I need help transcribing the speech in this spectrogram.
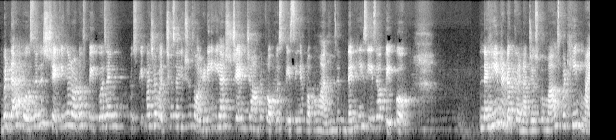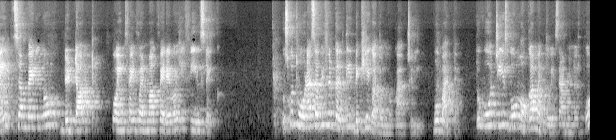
But that person is checking a lot of papers and उसके पास जब अच्छे solutions already he has check जहाँ पे प्रॉपर स्पेसिंग है proper margin and then he sees your paper नहीं डिडक्ट करना चाहिए उसको marks but he might somewhere you know deduct 0.5 1 mark wherever he feels like. उसको थोड़ा सा भी फिर गलती दिखेगा तुम लोग का एक्चुअली वो बात है। तो वो चीज़, वो मौका मत दो एग्जामिनर को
